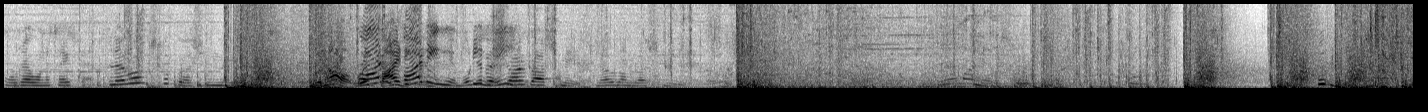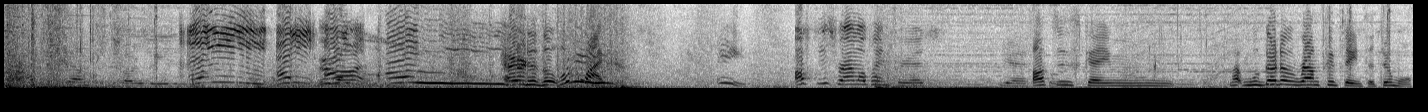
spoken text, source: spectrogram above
Do I want to take them? Can everyone stop rushing me? We're not. We're fighting. fighting him? What do you mean? don't rush me. No one rush me. Who am I next to? Sounds so weird. Hey, hey, How does it look like? Hey. After this round, we're playing trios. Yes. After this game, we'll go to round 15, so two more.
